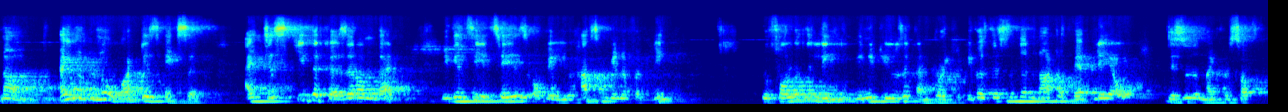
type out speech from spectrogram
Now, I want to know what is Excel. I just keep the cursor on that. You can see it says, okay, you have some kind of a link. To follow the link, you need to use a control key because this is the, not a web layout. This is a Microsoft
